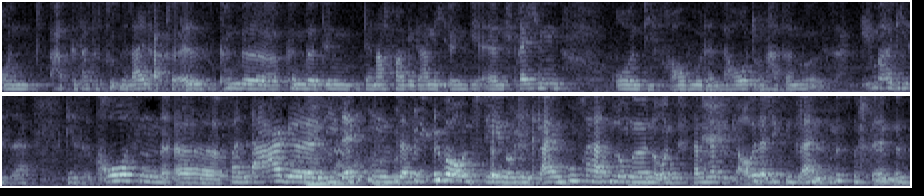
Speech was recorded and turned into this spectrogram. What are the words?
und habe gesagt, es tut mir leid, aktuell können wir, können wir dem, der Nachfrage gar nicht irgendwie entsprechen. Und die Frau wurde laut und hat dann nur gesagt, immer diese, diese großen äh, Verlage, die denken, dass sie über uns stehen und in kleinen Buchhandlungen. Und da habe ich gesagt, ich glaube, da liegt ein kleines Missverständnis.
